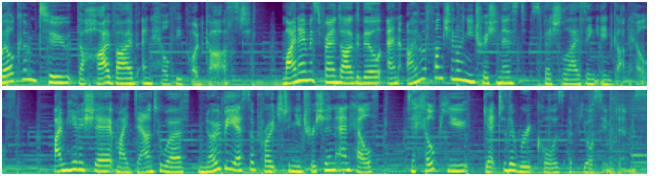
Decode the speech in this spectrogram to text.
Welcome to the High Vibe and Healthy podcast. My name is Fran Dargaville, and I'm a functional nutritionist specializing in gut health. I'm here to share my down to earth, no BS approach to nutrition and health to help you get to the root cause of your symptoms.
